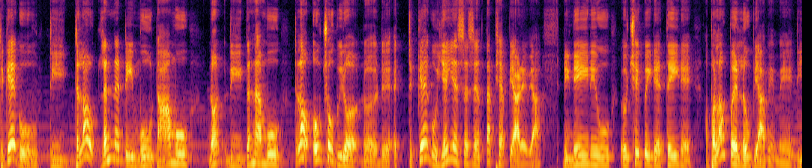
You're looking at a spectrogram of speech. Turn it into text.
တကယ့်ကိုဒီဒီလောက်လက်နက်တွေမိုးဓာမိုး เนาะဒီတနတ်မိုးဒီလောက်အုပ်ချုပ်ပြီးတော့ဒီတကယ့်ကိုရက်ရက်ဆက်ဆက်တတ်ဖြတ်ပြတယ်ဗျာဒီနေတွေကိုဟိုချိတ်ပိတ်တဲ့သိန်းတဲ့ဘလောက်ပဲလှုပ်ပြပင်ပဲဒီ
